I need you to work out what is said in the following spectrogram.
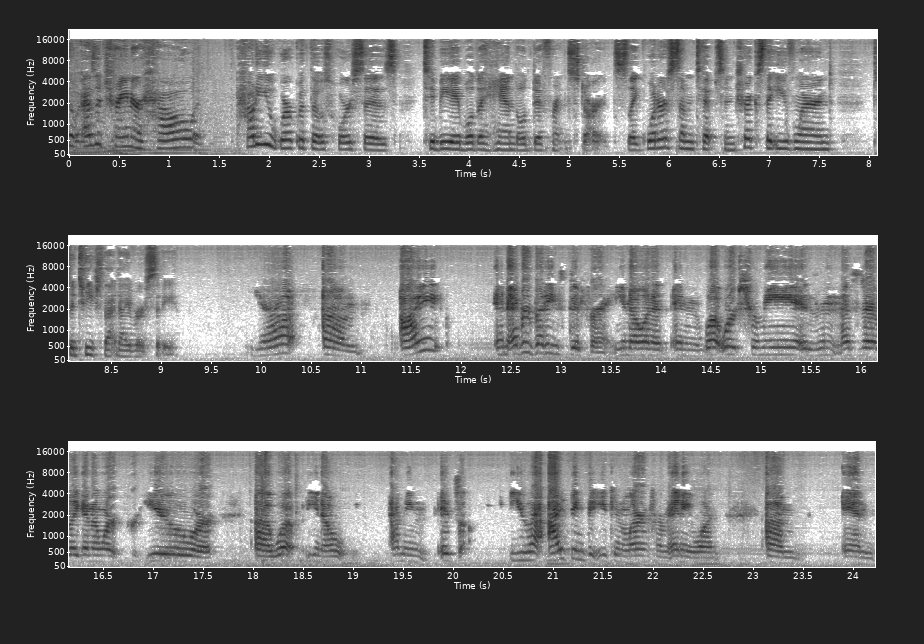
So, as a trainer, how how do you work with those horses to be able to handle different starts? Like, what are some tips and tricks that you've learned to teach that diversity? Yeah, um, I and everybody's different, you know, and and what works for me isn't necessarily going to work for you, or uh, what you know. I mean, it's you. Ha- I think that you can learn from anyone. Um, and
